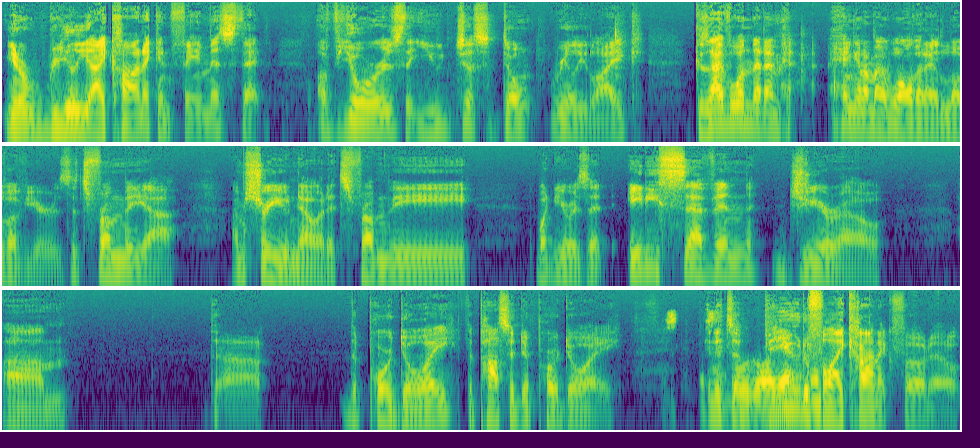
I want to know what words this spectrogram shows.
you know, really iconic and famous that of yours that you just don't really like? Because I have one that I'm ha- hanging on my wall that I love of yours. It's from the. Uh, I'm sure you know it. It's from the. What year was it? 87 Giro. Um, the the Pordoi, the Passo de Pordoi, and it's a beautiful, iconic photo.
